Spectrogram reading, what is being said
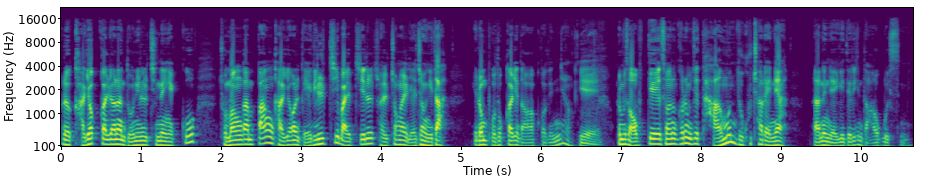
그리고 가격 관련한 논의를 진행했고 조만간 빵 가격을 내릴지 말지를 결정할 예정이다. 이런 보도까지 나왔거든요. 예. 그러면서 업계에서는 그럼 이제 다음은 누구 차례냐라는 얘기들이 나오고 있습니다.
